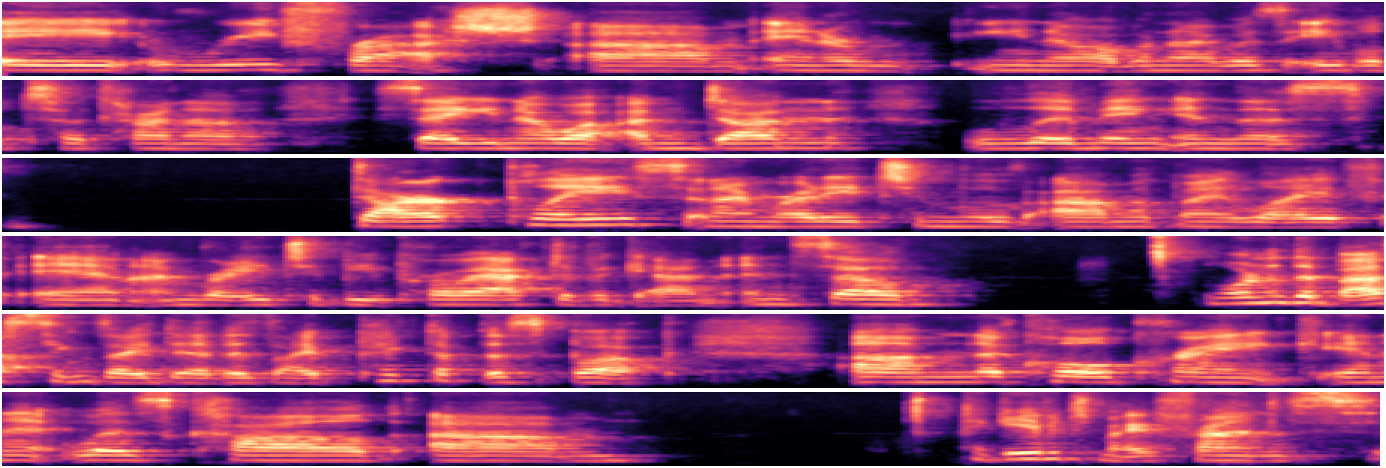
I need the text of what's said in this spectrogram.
a refresh um, and a you know when i was able to kind of say you know what? I'm done living in this dark place and i'm ready to move on with my life and i'm ready to be proactive again. And so one of the best things I did is I picked up this book, um, Nicole Crank, and it was called um, I gave it to my friends,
